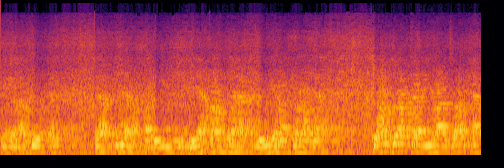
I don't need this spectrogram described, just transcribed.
နေရာပေါ်နဲ့ဒါပြရပါလို့ရှင်ဗျာအောင်းတဲ့ဘုရားဆောင်တဲ့ကျောင်းဆောင်တဲ့ရွာဆောင်တဲ့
